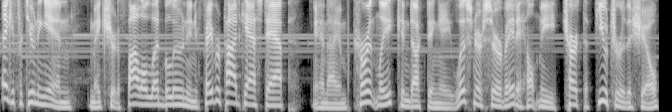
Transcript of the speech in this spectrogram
Thank you for tuning in. Make sure to follow Lead Balloon in your favorite podcast app, and I am currently conducting a listener survey to help me chart the future of the show.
